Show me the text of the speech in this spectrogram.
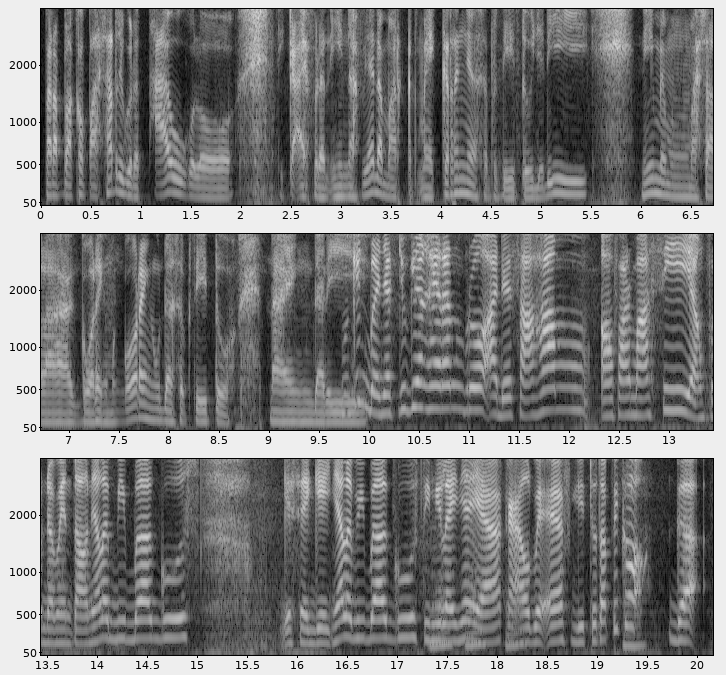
para pelaku pasar juga udah tahu kalau di KF dan Inaf ini ada market makernya seperti itu. Jadi ini memang masalah goreng menggoreng udah seperti itu. Nah yang dari Mungkin banyak juga yang heran bro, ada saham uh, farmasi yang fundamentalnya lebih bagus, GCG-nya lebih bagus dinilainya Hmm, ya, KLBF gitu. Tapi kok nggak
